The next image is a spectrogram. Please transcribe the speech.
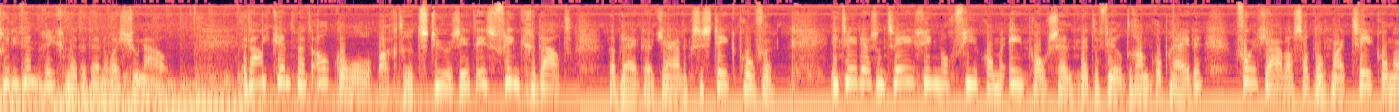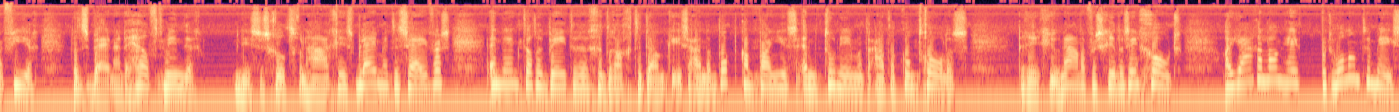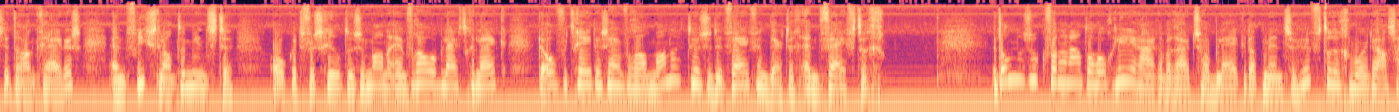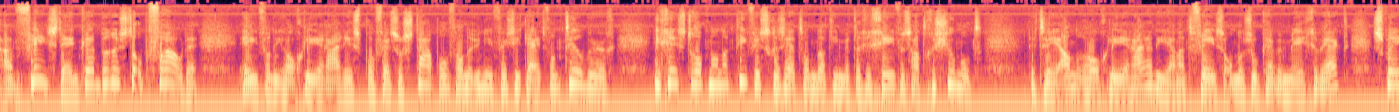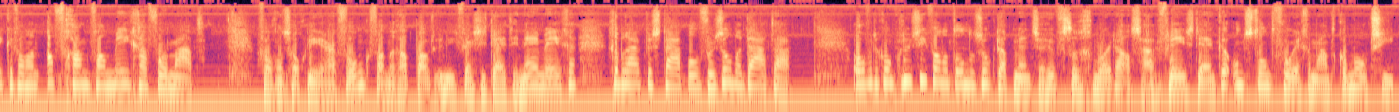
Trudy Vendrich met het NOS-journaal. Het aantal weekend met alcohol op achter het stuur zit is flink gedaald. Dat blijkt uit jaarlijkse steekproeven. In 2002 ging nog 4,1% met te veel drank oprijden. Vorig jaar was dat nog maar 2,4%. Dat is bijna de helft minder. Minister Schultz van Hagen is blij met de cijfers en denkt dat het betere gedrag te danken is aan de BOP-campagnes en het toenemend aantal controles. De regionale verschillen zijn groot. Al jarenlang heeft Noord-Holland de meeste drankrijders en Friesland de minste. Ook het verschil tussen mannen en vrouwen blijft gelijk. De overtreders zijn vooral mannen tussen de 35 en 50. Het onderzoek van een aantal hoogleraren waaruit zou blijken dat mensen hufterig worden als ze aan vlees denken, berustte op fraude. Een van die hoogleraren is professor Stapel van de Universiteit van Tilburg, die gisteren op non-actief is gezet omdat hij met de gegevens had gesjoemeld. De twee andere hoogleraren die aan het vleesonderzoek hebben meegewerkt, spreken van een afgang van megaformaat. Volgens hoogleraar Vonk van de Radboud Universiteit in Nijmegen gebruikt de stapel verzonnen data. Over de conclusie van het onderzoek dat mensen hufterig worden als ze aan vlees denken ontstond vorige maand commotie.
